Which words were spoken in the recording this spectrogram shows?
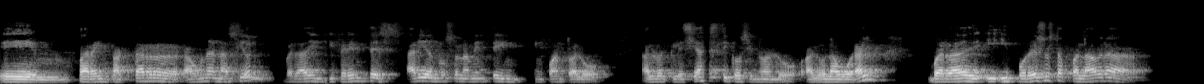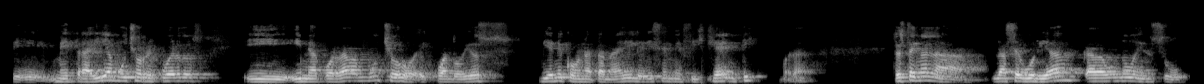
eh, para impactar a una nación, ¿verdad? En diferentes áreas, no solamente en, cuanto a lo, a lo eclesiástico, sino a lo, a lo laboral, ¿verdad? Y, por eso esta palabra me traía muchos recuerdos y, y me acordaba mucho cuando Dios viene con Natanael y le dice, me fijé en ti, ¿verdad? Entonces tengan la, seguridad cada uno en su,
